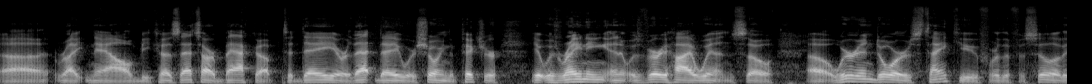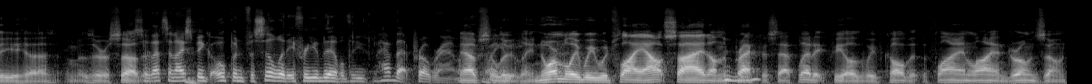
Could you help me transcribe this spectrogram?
uh, right now because that's our backup. Today or that day, we're showing the picture. It was raining and it was very high winds. So uh, we're indoors. Thank you for the facility, uh, Missouri Southern. So that's a nice big open facility for you to be able to have that program. Absolutely. Right? Normally we would fly outside on the mm-hmm. practice athletic field. We've called it the Flying Lion Drone Zone.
